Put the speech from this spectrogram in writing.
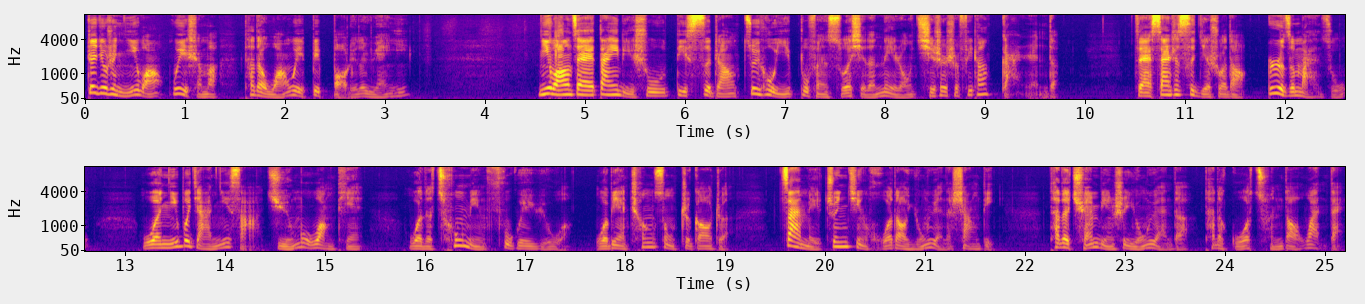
这就是泥王为什么他的王位被保留的原因。泥王在但以理书第四章最后一部分所写的内容，其实是非常感人的。在三十四节说到。日子满足，我尼布甲尼撒举目望天，我的聪明复归于我，我便称颂至高者，赞美尊敬活到永远的上帝。他的权柄是永远的，他的国存到万代。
